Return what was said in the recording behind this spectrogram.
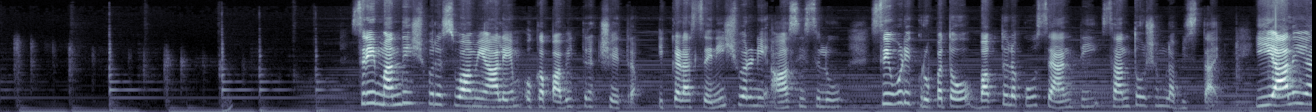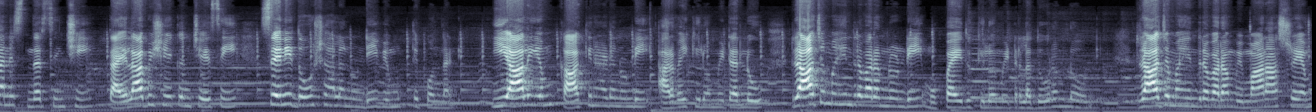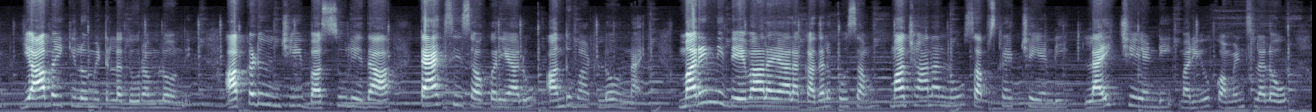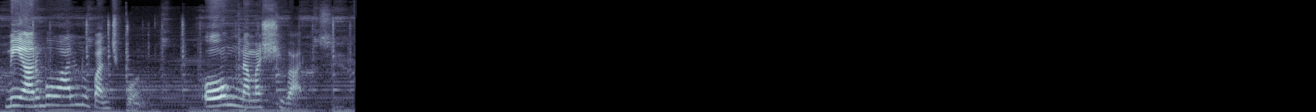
శ్రీ మందేశ్వర స్వామి ఆలయం ఒక పవిత్ర క్షేత్రం. ఇక్కడ శనీశ్వరుని ఆశీస్సులు శివుడి కృపతో భక్తులకు శాంతి సంతోషం లభిస్తాయి. ఈ ఆలయాన్ని సందర్శించి తైలాభిషేకం చేసి శని దోషాల నుండి విముక్తి పొందండి. ఈ ఆలయం కాకినాడ నుండి అరవై కిలోమీటర్లు రాజమహేంద్రవరం నుండి ముప్పై ఐదు కిలోమీటర్ల దూరంలో ఉంది. రాజమహేంద్రవరం విమానాశ్రయం యాభై కిలోమీటర్ల దూరంలో ఉంది. అక్కడి నుంచి బస్సు లేదా ట్యాక్సీ సౌకర్యాలు అందుబాటులో ఉన్నాయి. మరిన్ని దేవాలయాల కథల కోసం మా ఛానల్ను సబ్స్క్రైబ్ చేయండి లైక్ చేయండి మరియు కామెంట్స్లలో మీ అనుభవాలను పంచుకోండి. ఓం నమ శివాయ్.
